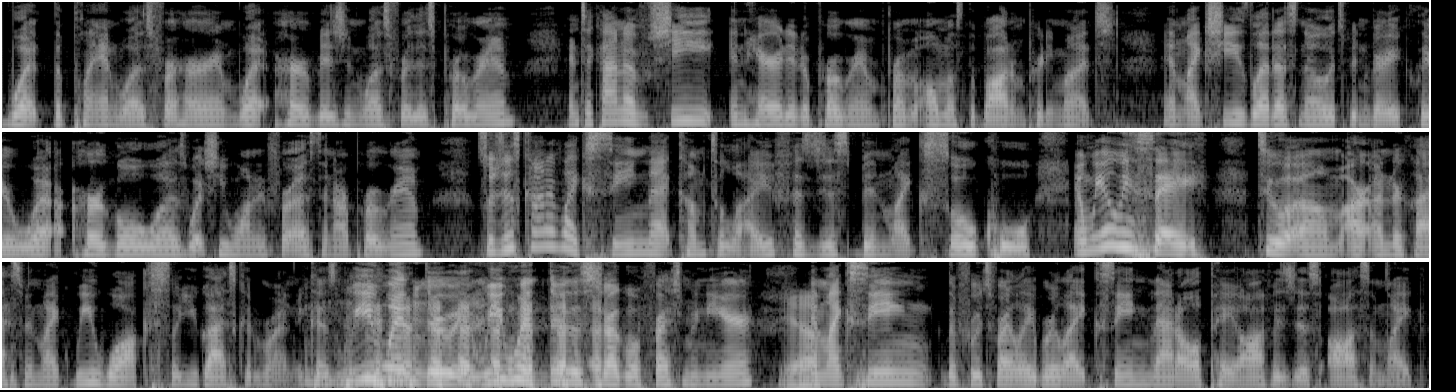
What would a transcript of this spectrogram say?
what the plan was for her and what her vision was for this program. And to kind of, she inherited a program from almost the bottom pretty much. And like she's let us know it's been very clear what her goal was, what she wanted for us in our program. So just kind of like seeing that come to life has just been like so cool. And we always say to um, our underclassmen, like, we walked so you guys could run because we went through it. We went through the struggle freshman year. Yeah. And like seeing the fruits of our labor, like seeing that all pay off is just awesome. Like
